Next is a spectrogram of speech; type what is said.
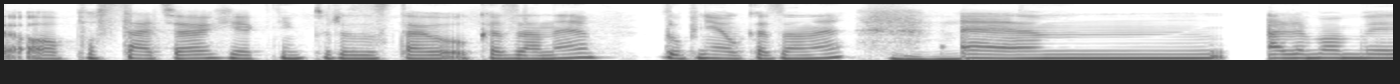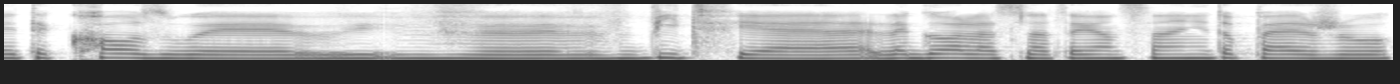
y, o postaciach, jak niektóre zostały ukazane lub nie ukazane. Mhm. Em, ale mamy te kozły w, w bitwie, Legolas latający na nietoperzu,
